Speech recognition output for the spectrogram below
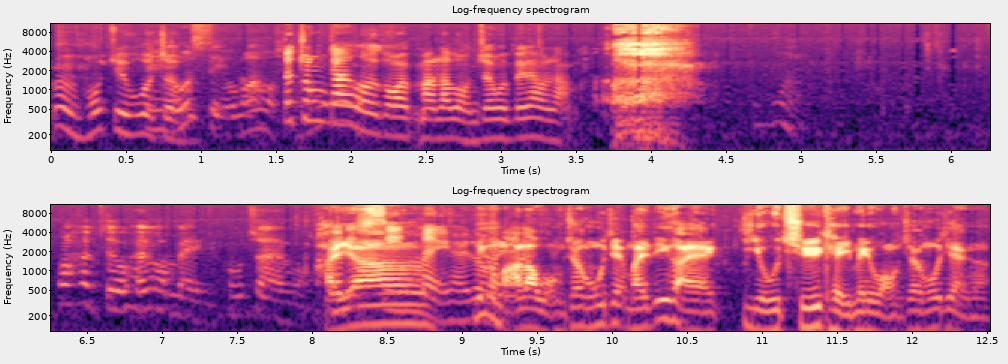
嗯，好少嘅好啫。少啊！即係中間嗰個麻辣黃醬會比較辣，哇！佢吊起個味好正喎。係啊，鮮味喺度呢個麻辣黃醬好正，咪呢個係瑤柱奇味黃醬好正啊！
